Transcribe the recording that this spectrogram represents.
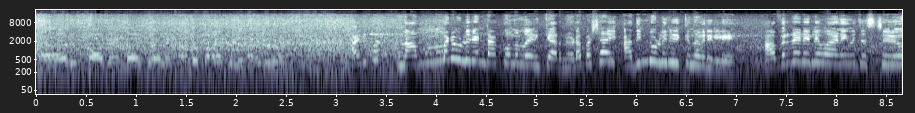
ആ, ഒരു പക ഉണ്ടാക്കുക അല്ലെങ്കിൽ എന്താ പറയത്തില്ലേ? നമുക്കൊരു അതിപ്പോൾ നമ്മുടെ ഉള്ളിൽ ഉണ്ടാക്കും എന്നുള്ളത് എനിക്ക് അറിഞ്ഞൂടാ. പക്ഷെ ഉള്ളിൽ ഇരിക്കുന്നവരില്ലേ അവരുടെ ഇടയിൽ വേണമെങ്കിൽ ജസ്റ്റ് ഒരു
